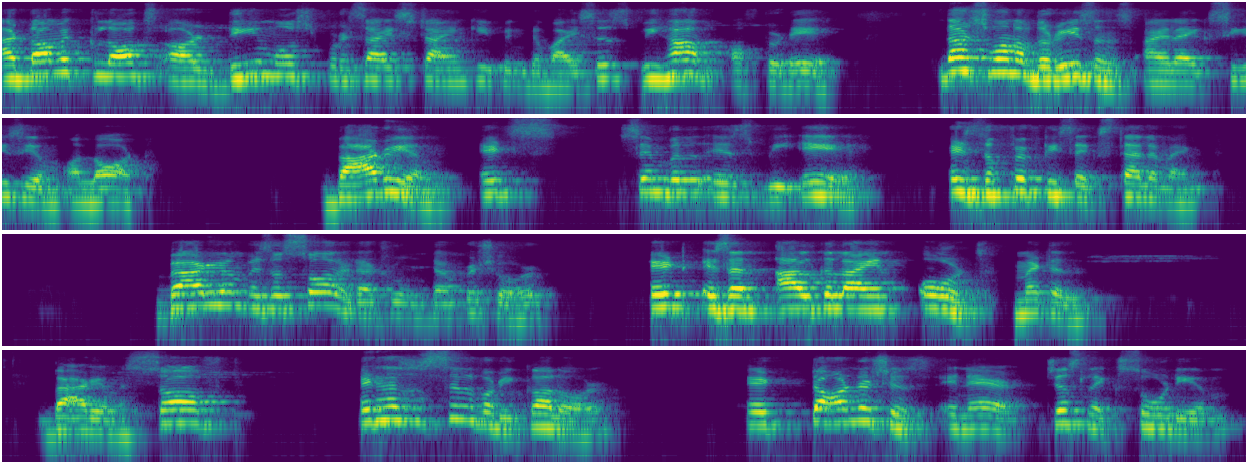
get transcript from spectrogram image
Atomic clocks are the most precise timekeeping devices we have of today. That's one of the reasons I like cesium a lot. Barium, its symbol is Ba, is the 56th element. Barium is a solid at room temperature. It is an alkaline earth metal. Barium is soft. It has a silvery color. It tarnishes in air, just like sodium.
